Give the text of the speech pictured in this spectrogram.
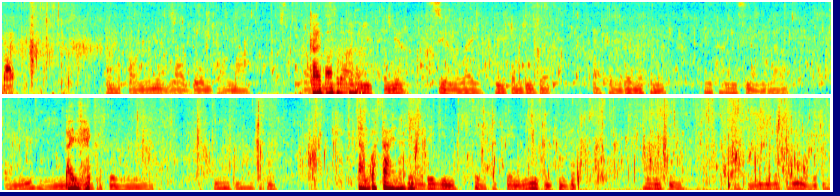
ไปเพราะว่าตอนนั้นเนี่ยเราเดินทางมาไกลพอสมควรว่ามีคนเนี่ยเสียงอะไรคุยกันดูเยอะแต่ผมเดินมาถึงที่ท่านฤาษีแล้วตอนนี้ไม่เห็นมีไปแพ็คกระเจิงเลยนะเงียบมากเลยตามก็ใส่นะที่พี่เราได้ยินเสียงชัดเจนว่ามีคนคุยกับท่านฤาษีแต่ผมไม่รู้ว่าท่านอยู่หรือเปล่า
